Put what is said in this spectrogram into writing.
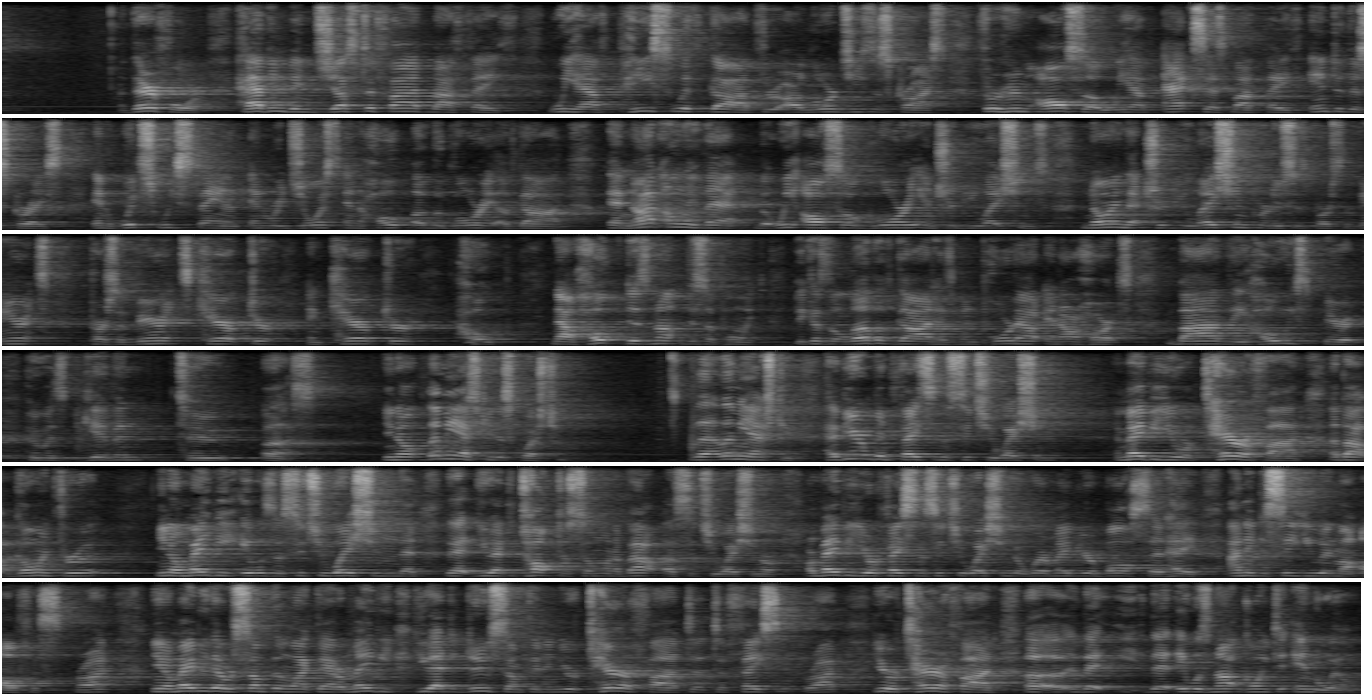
Therefore, having been justified by faith, we have peace with God through our Lord Jesus Christ, through whom also we have access by faith into this grace in which we stand and rejoice in hope of the glory of God. And not only that, but we also glory in tribulations, knowing that tribulation produces perseverance, perseverance, character, and character, hope. Now, hope does not disappoint because the love of God has been poured out in our hearts by the Holy Spirit who is given to us. You know, let me ask you this question. Let, let me ask you have you ever been facing a situation and maybe you were terrified about going through it? You know, maybe it was a situation that, that you had to talk to someone about a situation, or, or maybe you were facing a situation to where maybe your boss said, Hey, I need to see you in my office, right? You know, maybe there was something like that, or maybe you had to do something and you're terrified to, to face it, right? You were terrified uh, uh that, that it was not going to end well.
